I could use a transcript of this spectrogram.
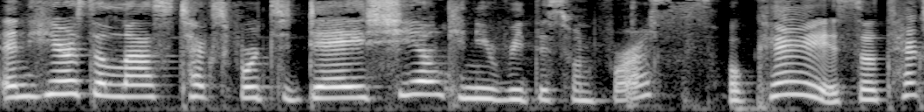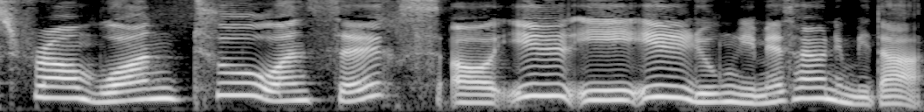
And here's the last text for today. Xiang, can you read this one for us? Okay, it's a text from 1216, 어, 1216님의 사연입니다.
